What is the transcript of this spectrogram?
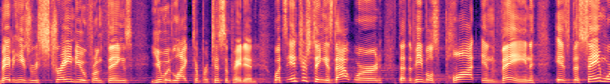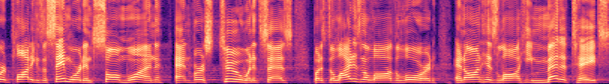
Maybe He's restrained you from things you would like to participate in. What's interesting is that word that the people's plot in vain is the same word plotting is the same word in Psalm 1 and verse 2 when it says, But his delight is in the law of the Lord, and on his law he meditates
